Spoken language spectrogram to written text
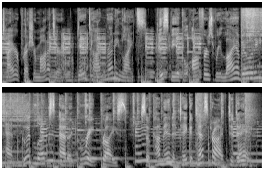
tire pressure monitor, daytime running lights. This vehicle offers reliability and good looks at a great price. So come in and take a test drive today.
